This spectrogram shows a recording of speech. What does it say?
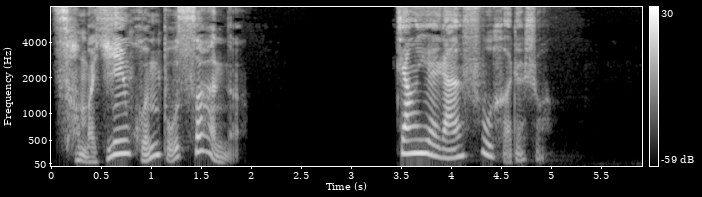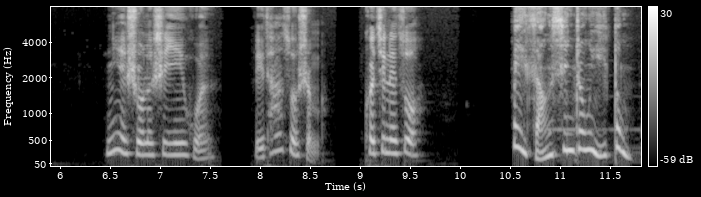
怎么阴魂不散呢？”江月然附和着说：“你也说了是阴魂，理他做什么？快进来坐。”魏子昂心中一动。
